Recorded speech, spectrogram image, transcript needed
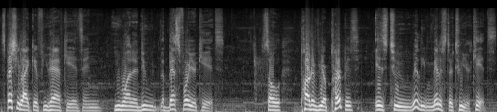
Especially like if you have kids and you want to do the best for your kids. So part of your purpose is to really minister to your kids.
